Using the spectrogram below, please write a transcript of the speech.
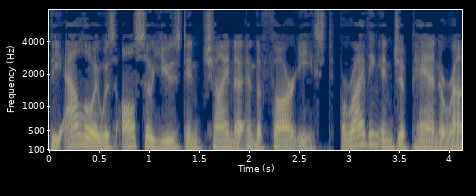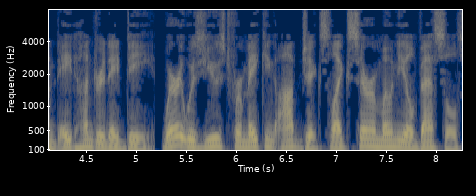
The alloy was also used in China and the Far East, arriving in Japan around 800 AD, where it was used for making objects like ceremonial vessels,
